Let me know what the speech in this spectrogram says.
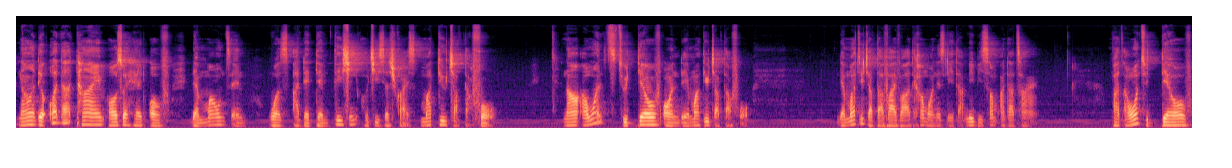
Now, the other time I also heard of the mountain was at the temptation of Jesus Christ, Matthew chapter 4. Now, I want to delve on the Matthew chapter 4. The Matthew chapter 5, I'll come on this later, maybe some other time. But I want to delve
